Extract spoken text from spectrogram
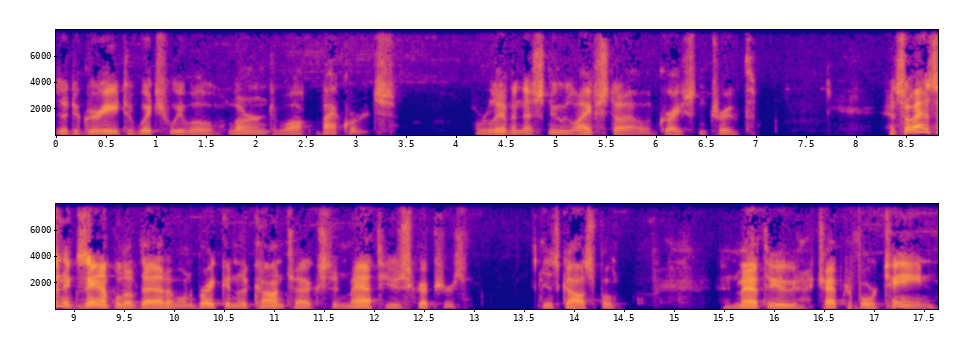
the degree to which we will learn to walk backwards or live in this new lifestyle of grace and truth. And so, as an example of that, I want to break into the context in Matthew's scriptures, his gospel. In Matthew chapter 14,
